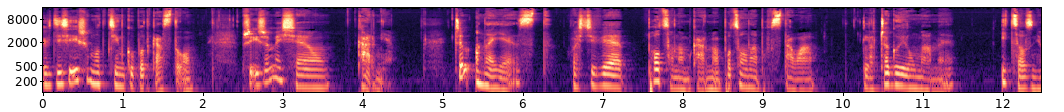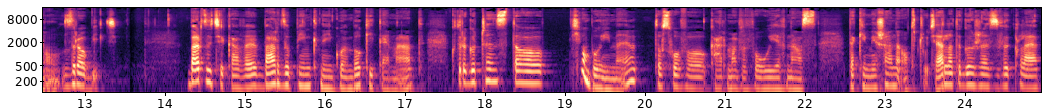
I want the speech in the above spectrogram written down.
W dzisiejszym odcinku podcastu przyjrzymy się karmie. Czym ona jest? Właściwie po co nam karma? Po co ona powstała? Dlaczego ją mamy? I co z nią zrobić? Bardzo ciekawy, bardzo piękny i głęboki temat, którego często się boimy. To słowo karma wywołuje w nas takie mieszane odczucia, dlatego że zwykle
